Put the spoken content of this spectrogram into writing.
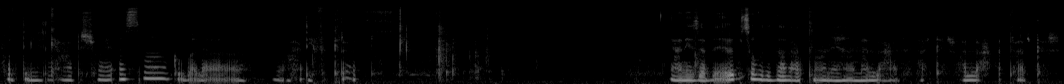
بفضل الكعب شوي أسمك وبلا واحد يفك رقبته يعني إذا بدي ألبسه بدي ضل عطلانة هام هلأ حتفركش وهلا حتفركش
